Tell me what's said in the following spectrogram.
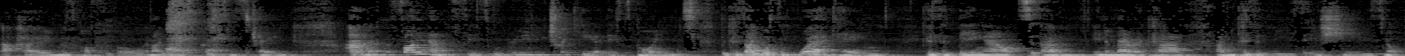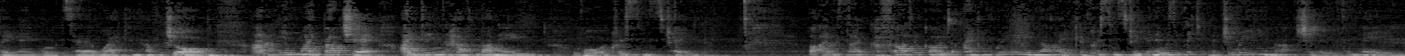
at home as possible, and I want a Christmas tree. And finances were really tricky at this point because I wasn't working because of being out um, in America and because of these issues, not being able to work and have a job. And in my budget, I didn't have money for a Christmas tree. But I was like, Father God, I'd really like a Christmas tree. And it was a bit of a dream, actually, for me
